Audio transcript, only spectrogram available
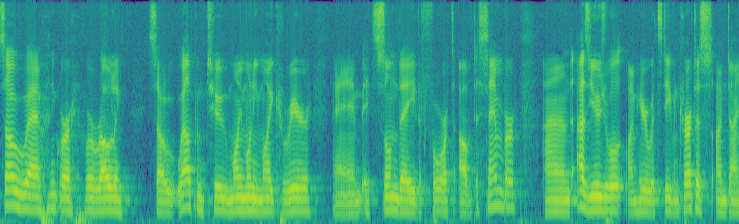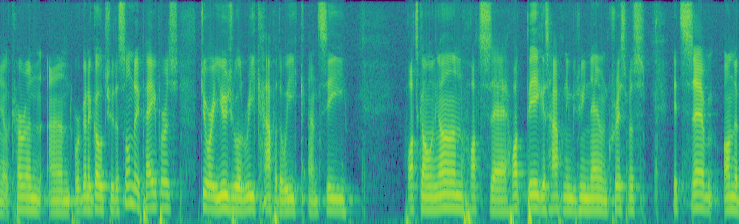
So uh, I think we're we're rolling. So welcome to My Money My Career. Um, it's Sunday, the fourth of December, and as usual, I'm here with Stephen Curtis. I'm Daniel Curran, and we're going to go through the Sunday papers, do our usual recap of the week, and see what's going on, what's uh, what big is happening between now and Christmas. It's um, on the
